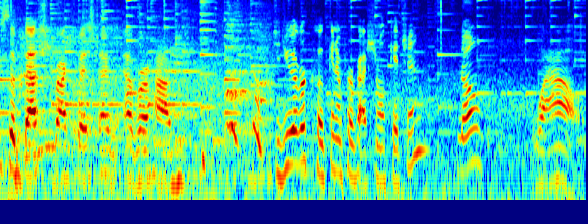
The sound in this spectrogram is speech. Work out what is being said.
It's the best breakfast I've ever had. Did you ever cook in a professional kitchen? No, Wow.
